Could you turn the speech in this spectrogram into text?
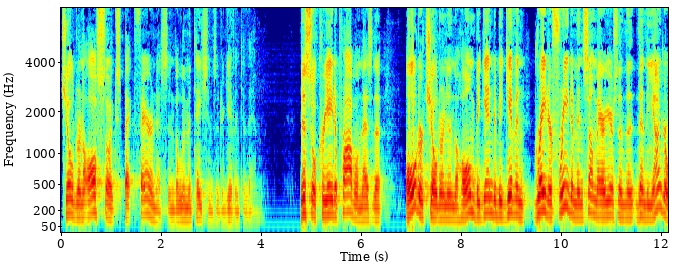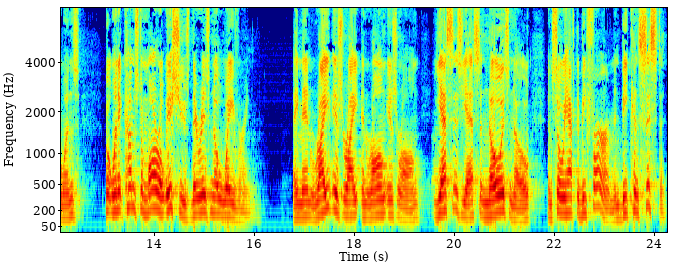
Children also expect fairness in the limitations that are given to them. This will create a problem as the older children in the home begin to be given greater freedom in some areas than the, than the younger ones. But when it comes to moral issues, there is no wavering. Amen. Right is right and wrong is wrong. Yes is yes and no is no. And so we have to be firm and be consistent.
